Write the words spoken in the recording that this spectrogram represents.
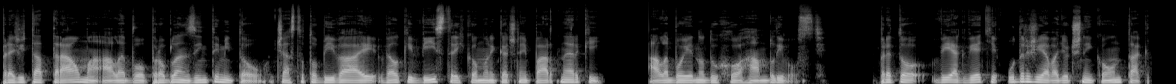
prežitá trauma alebo problém s intimitou, často to býva aj veľký výstrih komunikačnej partnerky, alebo jednoducho hamblivosť. Preto vy, ak viete udržiavať očný kontakt,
